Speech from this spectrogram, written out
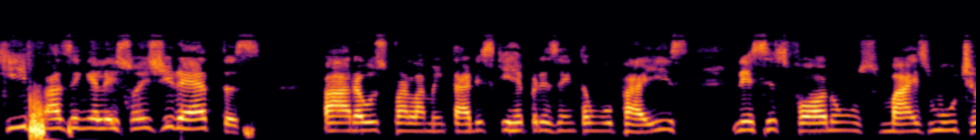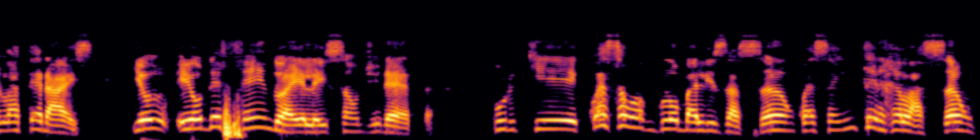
que fazem eleições diretas para os parlamentares que representam o país nesses fóruns mais multilaterais. E eu, eu defendo a eleição direta, porque com essa globalização, com essa interrelação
